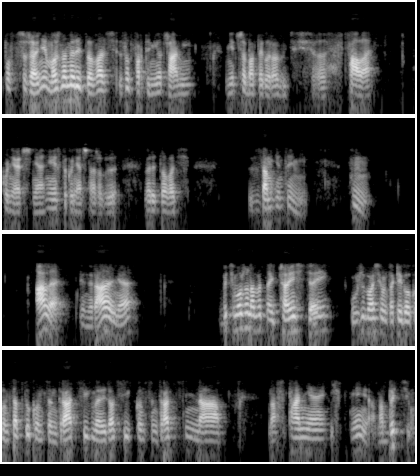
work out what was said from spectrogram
spostrzeżenie. Można medytować z otwartymi oczami. Nie trzeba tego robić e, wcale koniecznie. Nie jest to konieczne, żeby medytować z zamkniętymi. Hmm ale generalnie być może nawet najczęściej używa się takiego konceptu koncentracji w medytacji, koncentracji na, na stanie istnienia, na byciu.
